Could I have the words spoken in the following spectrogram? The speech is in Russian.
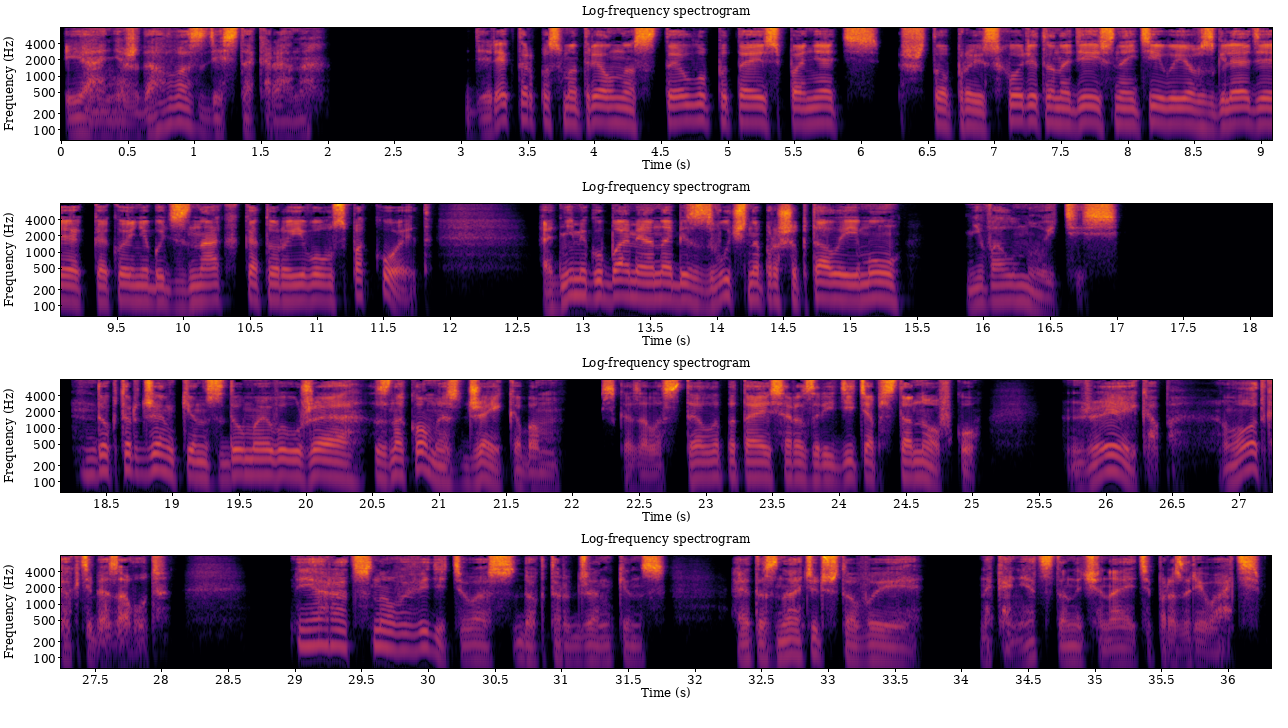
«Я не ждал вас здесь так рано». Директор посмотрел на Стеллу, пытаясь понять, что происходит, и надеясь найти в ее взгляде какой-нибудь знак, который его успокоит — Одними губами она беззвучно прошептала ему «Не волнуйтесь». «Доктор Дженкинс, думаю, вы уже знакомы с Джейкобом», — сказала Стелла, пытаясь разрядить обстановку. «Джейкоб, вот как тебя зовут». «Я рад снова видеть вас, доктор Дженкинс. Это значит, что вы наконец-то начинаете прозревать».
